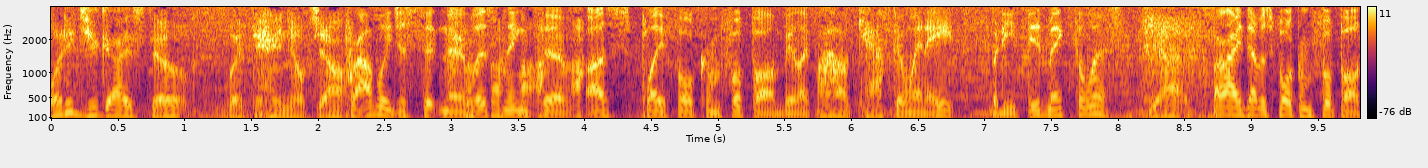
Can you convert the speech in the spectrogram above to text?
What did you guys do with Daniel Jones? Probably just sitting there listening to us play Fulcrum football and being like, wow, Kafka went eighth, but he did make the list. Yes. All right, that was Fulcrum football.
